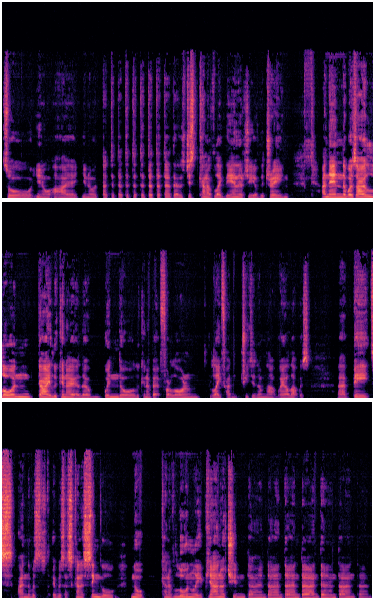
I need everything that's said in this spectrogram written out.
So you know, I you know, that was just kind of like the energy of the train. And then there was a lone guy looking out of the window, looking a bit forlorn. Life hadn't treated him that well. That was uh, Bates, and there was it was this kind of single note, kind of lonely piano tune, dun dun dun dun dun dun dun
